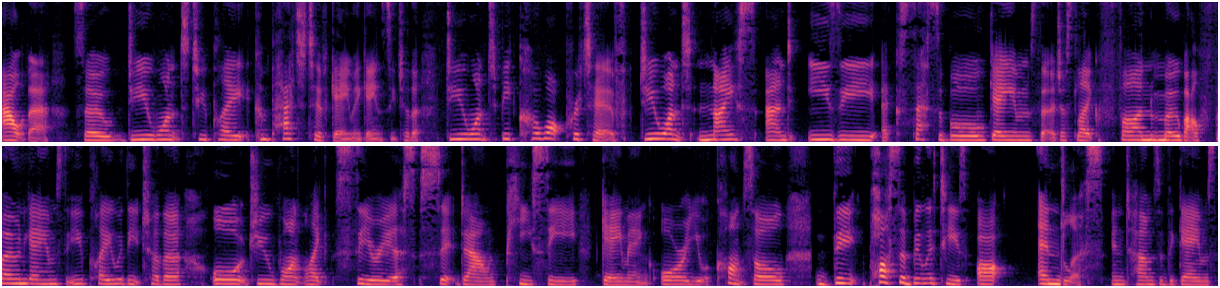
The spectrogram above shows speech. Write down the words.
out there. So, do you want to play competitive game against each other? Do you want to be cooperative? Do you want nice and easy, accessible games that are just like fun mobile phone games that you play with each other? Or do you want like serious sit down PC gaming? Or are you a console? The possibilities are endless in terms of the games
